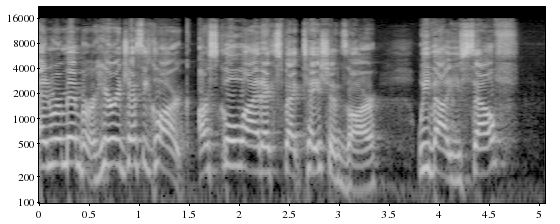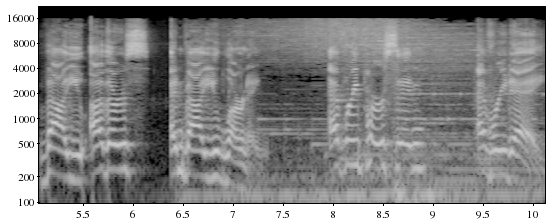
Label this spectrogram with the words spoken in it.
And remember, here at Jessie Clark, our school wide expectations are we value self, value others, and value learning. Every person, every day.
